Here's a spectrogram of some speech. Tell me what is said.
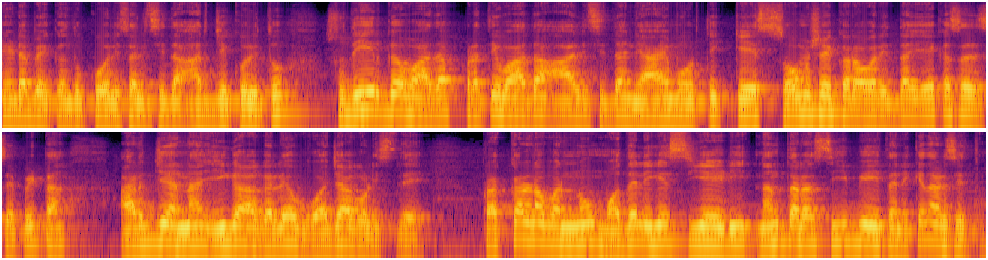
ನೀಡಬೇಕೆಂದು ಕೋರಿ ಸಲ್ಲಿಸಿದ ಅರ್ಜಿ ಕುರಿತು ಸುದೀರ್ಘವಾದ ಪ್ರತಿವಾದ ಆಲಿಸಿದ ನ್ಯಾಯಮೂರ್ತಿ ಕೆ ಸೋಮಶೇಖರ್ ಅವರಿದ್ದ ಏಕಸದಸ್ಯ ಪೀಠ ಅರ್ಜಿಯನ್ನು ಈಗಾಗಲೇ ವಜಾಗೊಳಿಸಿದೆ. ಪ್ರಕರಣವನ್ನು ಮೊದಲಿಗೆ ಸಿಐಡಿ ನಂತರ ಸಿಬಿಐ ತನಿಖೆ ನಡೆಸಿತು.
